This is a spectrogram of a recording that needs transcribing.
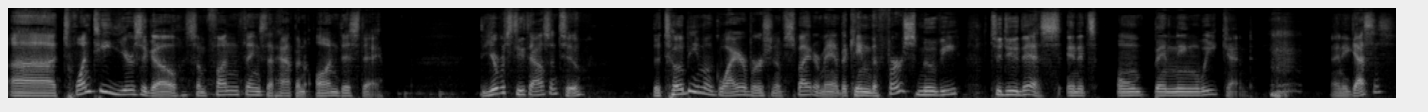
Uh, 20 years ago, some fun things that happened on this day. The year was 2002. The Tobey Maguire version of Spider Man became the first movie to do this in its opening weekend. Any guesses?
